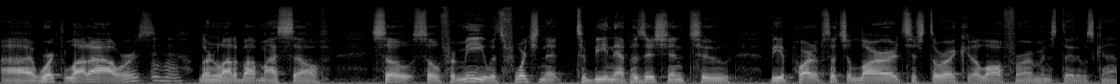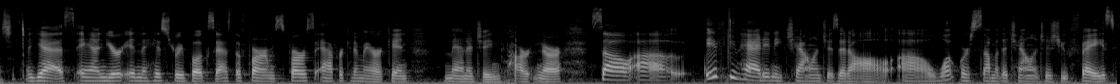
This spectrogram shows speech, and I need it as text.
I worked a lot of hours, mm-hmm. learned a lot about myself. So, so for me, it was fortunate to be in that position to be a part of such a large historic uh, law firm in the state of Wisconsin. Yes, and you're in the history books as the firm's first African American managing partner. So, uh, if you had any challenges at all, uh, what were some of the challenges you faced?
